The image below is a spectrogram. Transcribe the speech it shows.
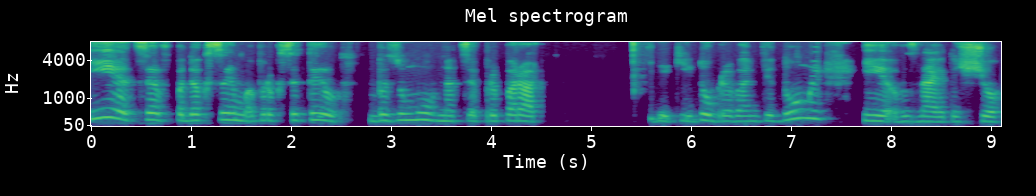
І це впадоксим прокситил, безумовно, це препарат, який добре вам відомий, і ви знаєте, що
